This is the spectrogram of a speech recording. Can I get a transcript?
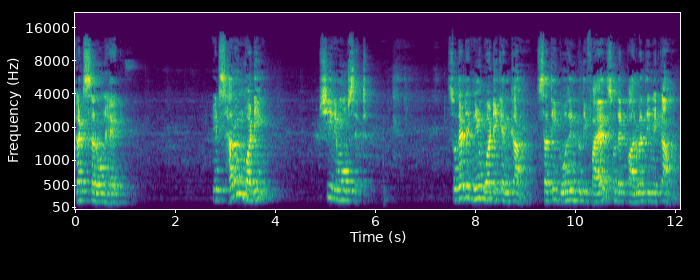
cuts her own head. It's her own body, she removes it. So that a new body can come. Sati goes into the fire so that Parvati may come.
